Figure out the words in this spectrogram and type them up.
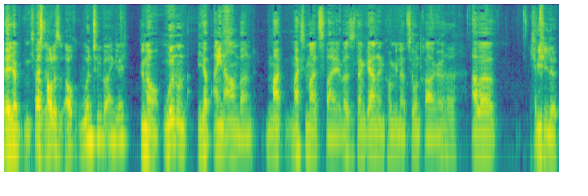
Ja ich, hab, Ich weiß, also, Paul ist auch Uhrentyp eigentlich. Genau. Uhren und ich habe ein Armband. Ma maximal zwei, was ich dann gerne in Kombination trage. Ja. Aber Ich habe viele.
